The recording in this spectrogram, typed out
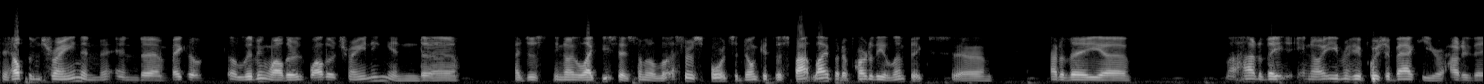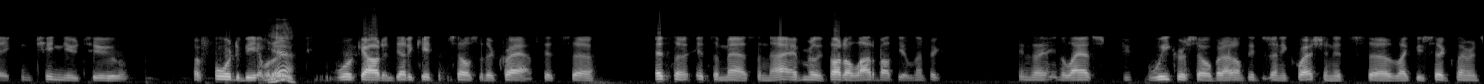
to help them train and and uh, make a, a living while they're while they're training. And uh, I just, you know, like you said, some of the lesser sports that don't get the spotlight but are part of the Olympics. Um, how do they? Uh, how do they, you know, even if you push it back a year, how do they continue to afford to be able Yeah. to work out and dedicate themselves to their craft? It's uh, it's a it's a mess, and I haven't really thought a lot about the Olympics in the in the last week or so, but I don't think there's any question. It's uh, like you said, Clarence.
